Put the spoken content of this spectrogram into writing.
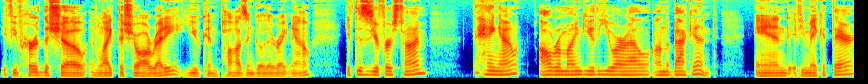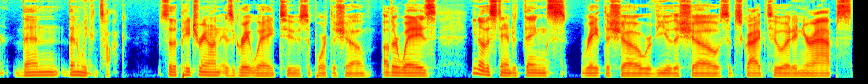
If you've heard the show and like the show already, you can pause and go there right now. If this is your first time, hang out. I'll remind you the URL on the back end. And if you make it there, then then we can talk. So the Patreon is a great way to support the show. Other ways, you know, the standard things rate the show, review the show, subscribe to it in your apps.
